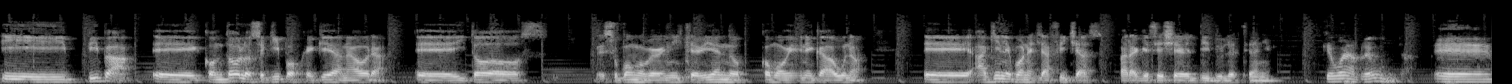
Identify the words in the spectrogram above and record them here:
Y Pipa, eh, con todos los equipos que quedan ahora eh, y todos, eh, supongo que veniste viendo cómo viene cada uno, eh, ¿a quién le pones las fichas para que se lleve el título este año? Qué buena pregunta. Eh,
